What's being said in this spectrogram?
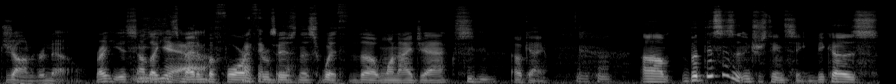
Jean Renault, right? It sounds like he's met him before through so. business with the One Eye Jacks. Mm-hmm. Okay. Um, but this is an interesting scene because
